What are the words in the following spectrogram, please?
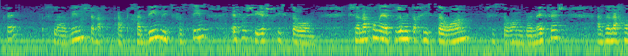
אוקיי? Okay? להבין שהפחדים נתפסים איפה שיש חיסרון. כשאנחנו מייצרים את החיסרון, חיסרון בנפש, אז אנחנו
